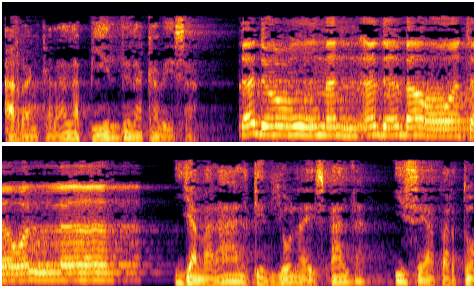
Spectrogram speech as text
Arrancará la piel de la cabeza. Llamará al que dio la espalda y se apartó.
